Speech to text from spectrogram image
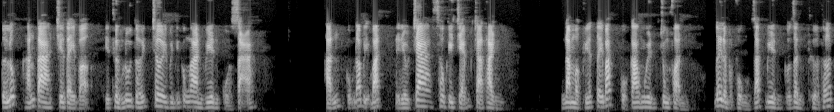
Từ lúc hắn ta chia tay vợ thì thường lui tới chơi với những công an viên của xã. Hắn cũng đã bị bắt để điều tra sau khi chém Trà Thành. Nằm ở phía tây bắc của cao nguyên Trung Phần, đây là một vùng giáp biên có dân thừa thớt,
